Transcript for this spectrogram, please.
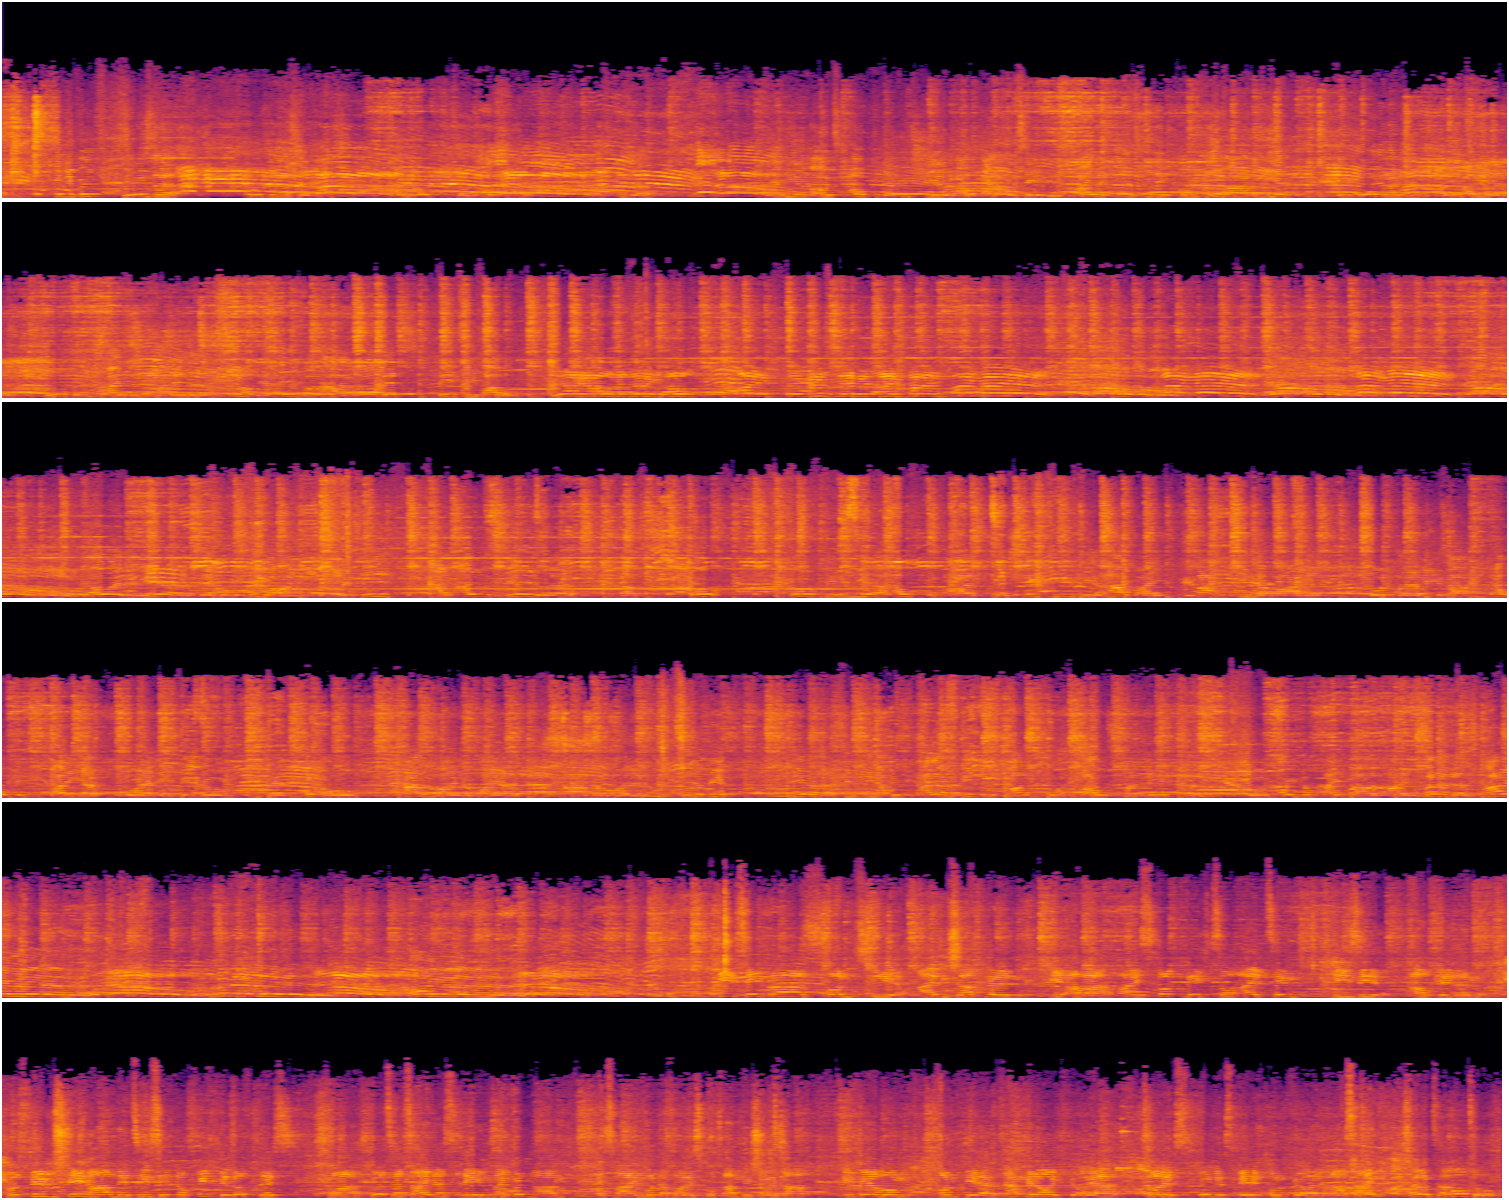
In die Bütt, hier ist er, unser Sebastian, so laut schreit. Er der hier bei uns auch in der Bütt steht und auf Band gesehen ist. Weiter geht es mit den Komiteewagen hier oben, den hier, Rufen, Scheißen, Kamellen, der Elferrat des BCV. Ja, genau, dieser Wagen. Und äh, wie gesagt, auch in Ballinge oder in Bärung wird Hickerhof Karneval gefeiert, Karneval zelebriert. Hier sind sie natürlich alle mit Mann und Maus vertreten. Und euch noch einmal ein brennendes die Eigenschaften, die aber weiß Gott nicht so alt sind, wie sie auf ihren Kostümen stehen haben, denn sie sind noch fit. Bedürfnis vor kurzer Zeit erst erleben beim Bündnerabend. Es war ein wundervolles Programm, wie schon gesagt, in Werbung und wir danken euch für euer tolles Bundesbild und für euer Dasein. Bei unserem Motto.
